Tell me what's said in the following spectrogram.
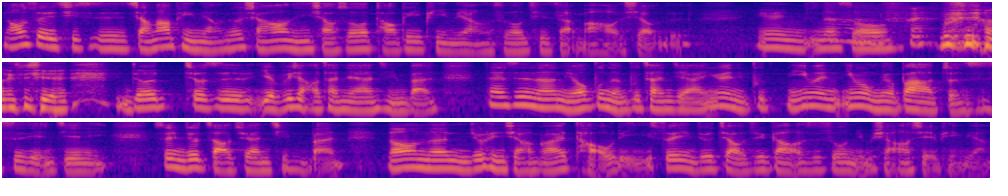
然后所以其实讲到平凉，就想到你小时候逃避平凉的时候，其实还蛮好笑的。因为你那时候 不想写，你就就是也不想要参加安亲班，但是呢，你又不能不参加，因为你不，你因为因为我没有办法准时四点接你，所以你就找去安亲班，然后呢，你就很想要赶快逃离，所以你就叫我去跟老师说你不想要写评量，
